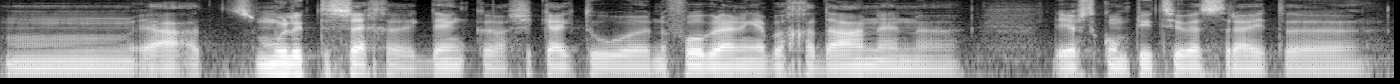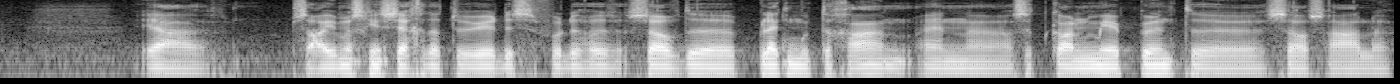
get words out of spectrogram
Mm, ja, het is moeilijk te zeggen. Ik denk als je kijkt hoe we de voorbereiding hebben gedaan en de eerste competitiewedstrijd, ja, zou je misschien zeggen dat we weer dus voor dezelfde plek moeten gaan. En uh, als het kan, meer punten uh, zelfs halen.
